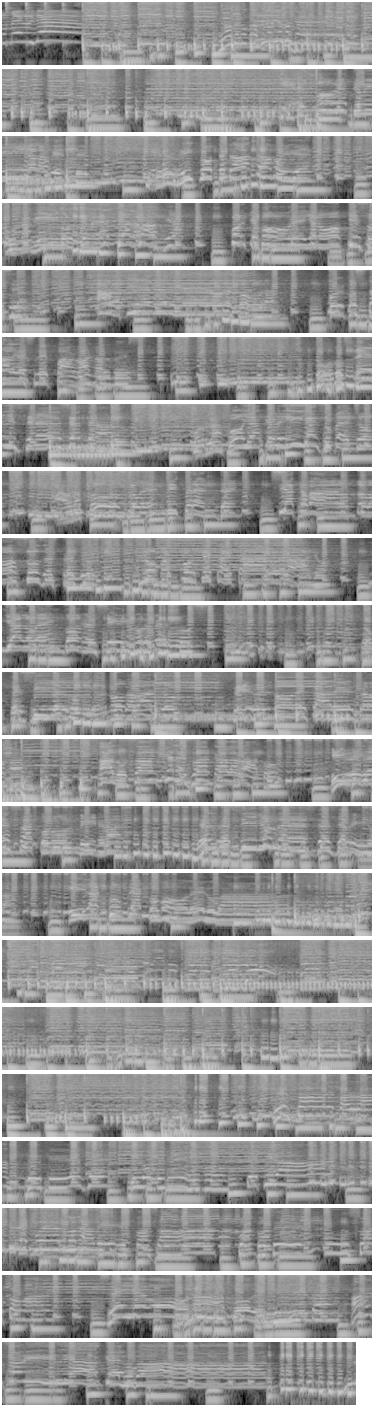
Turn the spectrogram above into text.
Palomero ya. Diego, Si eres pobre te humilla la gente, si eres rico te trata muy bien. Un amigo se mete a la mafia porque pobre ya no quiso ser. En su pecho. Ahora todos lo ven diferente, se acabaron todos sus desprecios. No más porque trae tarro del año, ya lo ven con el signo de pesos. Lo persigue el gobierno gabacho, pero él no deja de trabajar. A Los Ángeles va cada rato y regresa con un dineral. Él recibe órdenes desde arriba y las cumple a como de lugar. Del jefe, lo tenemos que cuidar. Recuerdo la vez pasada Se llevó una jovencita al salir de aquel lugar.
